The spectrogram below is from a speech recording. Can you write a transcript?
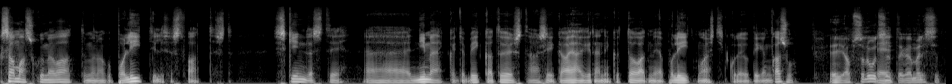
samas, kui me vaatame nagu poliitilisest vaatest, siis kindlasti äh, nimekad ja pika tööstaažiga ajakirjanikud toovad meie poliitmaastikule ju pigem kasu. ei, absoluutselt, aga ma lihtsalt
